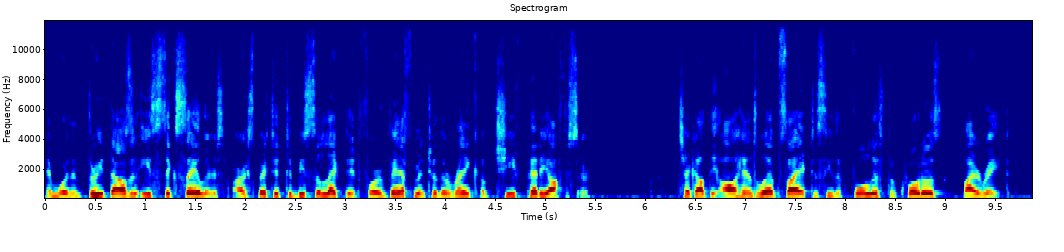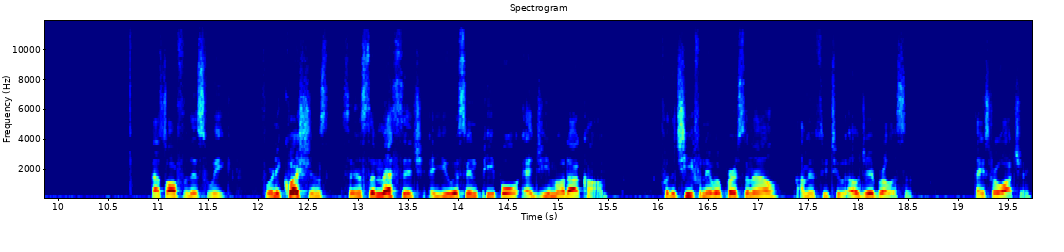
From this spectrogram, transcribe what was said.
and more than 3,000 E6 sailors are expected to be selected for advancement to the rank of Chief Petty Officer. Check out the All Hands website to see the full list of quotas by rate. That's all for this week. For any questions, send us a message at usnpeople at gmail.com. For the Chief of Naval Personnel, I'm MC2 LJ Burleson. Thanks for watching.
